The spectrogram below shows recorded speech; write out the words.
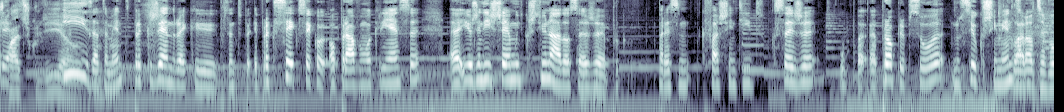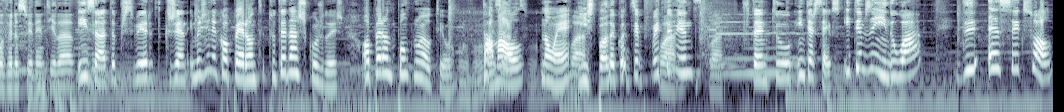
para. pais escolhiam. Exatamente, para que género é que, portanto, para que sexo é que operavam a criança eh, e hoje em dia isto já é muito questionado, ou seja, porque parece-me que faz sentido que seja o- a- própria pessoa, no seu crescimento, Claro, ao desenvolver a sua identidade. Exato, a perceber de que género. Imagina que operam-te, tu até nasces com os dois, operam-te para um que não é o teu. Está mal, não é? Claro. E isto pode acontecer Claro, perfeitamente. claro. Portanto, intersexo. E temos ainda o A de assexual.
